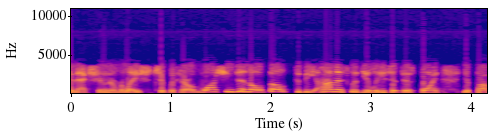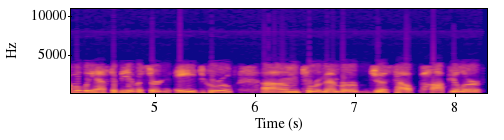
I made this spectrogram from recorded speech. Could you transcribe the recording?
connection and relationship with Harold Washington. Although, to be honest with you, Lisa, at this point, you probably have to be of a certain age group um, to remember just how popular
